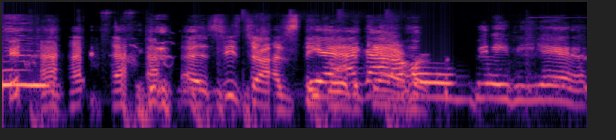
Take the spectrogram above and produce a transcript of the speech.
She's trying to sneak Yeah, I the got a whole baby. Yeah,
